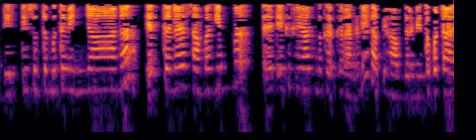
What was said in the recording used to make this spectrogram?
දිට්ඨි සුත්තමුත විඥාන එතන සමගින්ම ඒක ක්‍රියාත්මක කරන්න නේද අපි හඳුරන්නේ. එතකොට අර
